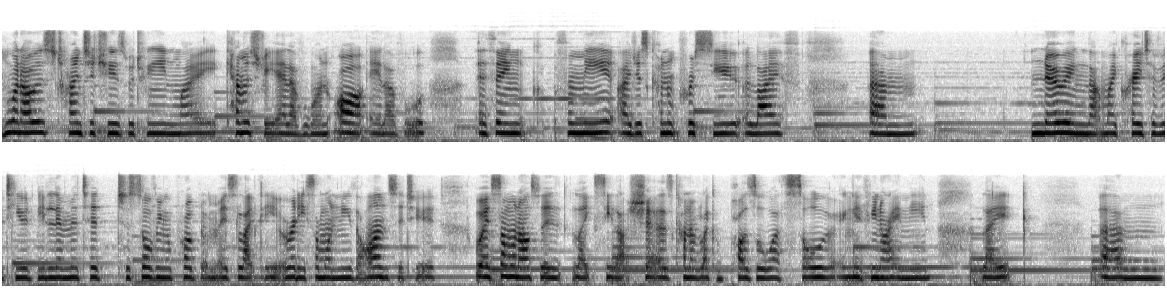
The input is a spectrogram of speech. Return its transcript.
when I was trying to choose between my chemistry A level and art A level, I think for me, I just couldn't pursue a life um, knowing that my creativity would be limited to solving a problem. Most likely already someone knew the answer to whereas someone else would like see that shit as kind of like a puzzle worth solving if you know what i mean. Like um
